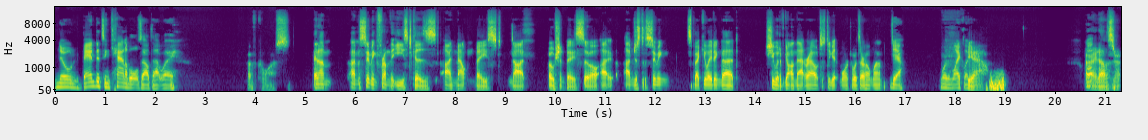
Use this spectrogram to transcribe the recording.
known bandits and cannibals out that way. Of course. And I'm I'm assuming from the east because I'm mountain based, not ocean based. So I I'm just assuming, speculating that she would have gone that route just to get more towards our homeland. Yeah, more than likely. yeah. Well- All right, Alistair.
